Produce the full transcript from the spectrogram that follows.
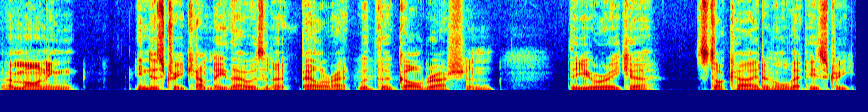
a, mining industry company, though, isn't it? Ballarat with the gold rush and the Eureka stockade and all that history.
